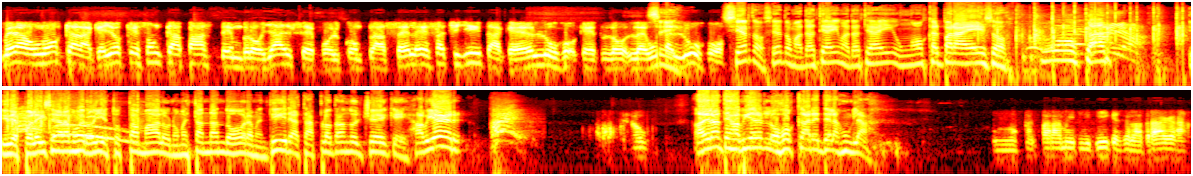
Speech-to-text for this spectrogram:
Mira, un Oscar a aquellos que son capaces de embrollarse por complacer esa chillita que es el lujo, que lo- le gusta Sí. el lujo. Cierto, cierto. Mataste ahí, mataste ahí. Un Oscar para eso. Un Oscar. Y después le dicen a la mujer, oye, esto está malo, no me están dando hora. Mentira, está explotando el cheque. Javier. Adelante, Javier, los Oscars de la jungla. Un Oscar para mi tití que se la traga.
